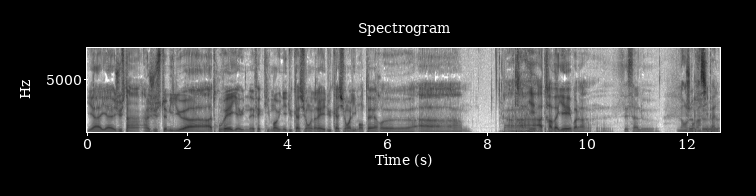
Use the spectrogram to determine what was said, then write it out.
y, a, y a juste un, un juste milieu à, à, trouver. Il y a une, effectivement une éducation, une rééducation alimentaire euh, à, à, travailler. à, travailler. Voilà, c'est ça le. L'enjeu principal.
